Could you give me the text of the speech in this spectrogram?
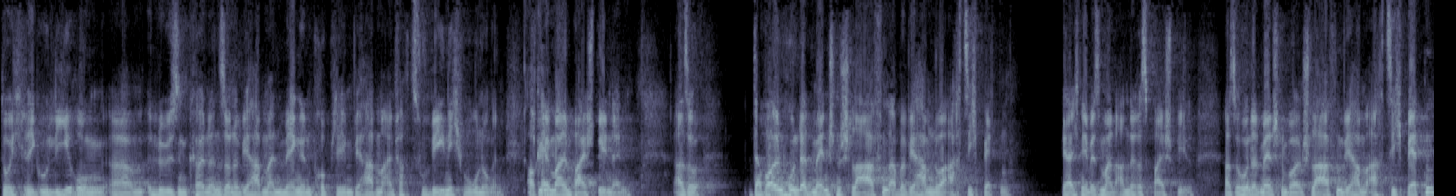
durch Regulierung ähm, lösen können, sondern wir haben ein Mengenproblem. Wir haben einfach zu wenig Wohnungen. Ich okay. will mal ein Beispiel nennen. Also da wollen 100 Menschen schlafen, aber wir haben nur 80 Betten. Ja, ich nehme jetzt mal ein anderes Beispiel. Also 100 Menschen wollen schlafen, wir haben 80 Betten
